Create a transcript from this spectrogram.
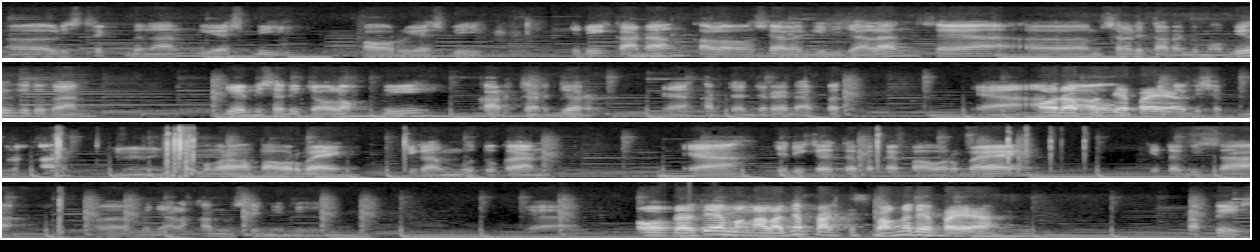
uh, listrik dengan USB power USB jadi kadang kalau saya lagi di jalan saya uh, misalnya ditaruh di mobil gitu kan dia bisa dicolok di car charger ya car chargernya dapat ya oh, atau dapat ya, Pak, ya? kita bisa menggunakan hmm, menggunakan power bank jika membutuhkan ya. Jadi kita pakai power bank kita bisa uh, menyalakan mesin ini ya. Oh berarti emang alatnya praktis banget ya Pak ya? Praktis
